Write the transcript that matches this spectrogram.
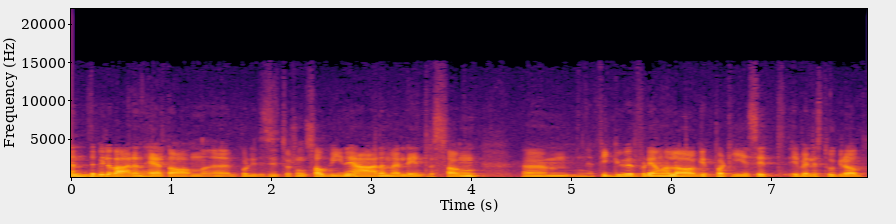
en, det ville være en helt annen eh, politisk situasjon. Salvini er en veldig interessant eh, figur, fordi han har laget partiet sitt i veldig stor grad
